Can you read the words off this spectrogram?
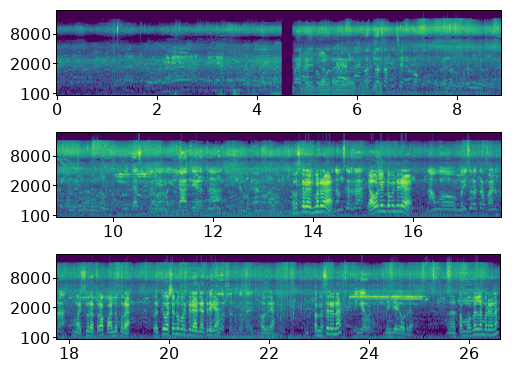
ನಮಸ್ಕಾರ ಯಜಮಾನ್ರ. ನಮಸ್ಕಾರ ಸರ್. ಯಾವ್ರಲಿಂತ ಬಂದಿರಿ? ನಾವು ಮೈಸೂರು ಹತ್ರ ಪಾಂಡುಪುರ. ಮೈಸೂರು ಹತ್ರ ಪಾಂಡುಪುರ. ಪ್ರತಿ ವರ್ಷನೂ ಬರ್ತೀರಾ ಜಾತ್ರೆಗೆ? ವರ್ಷನೂ ಗೊತ್ತಾಯ್ತು ಹೌದ್ರಾ? ತಮ್ಮ ಹೆಸರೇನ? ನಿಂಗೆ ಓಡ ನಿಂಗೇಗೌಡ್ರ ತಮ್ಮ ಮೊಬೈಲ್ ನಂಬರ್ ಏನ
